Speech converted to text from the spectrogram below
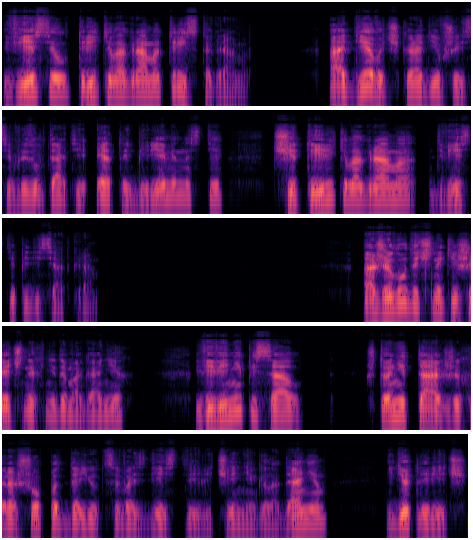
весил 3 килограмма 300 граммов, а девочка, родившаяся в результате этой беременности, 4 килограмма 250 грамм. О желудочно-кишечных недомоганиях Вивини писал, что они также хорошо поддаются воздействию лечения голоданием, идет ли речь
